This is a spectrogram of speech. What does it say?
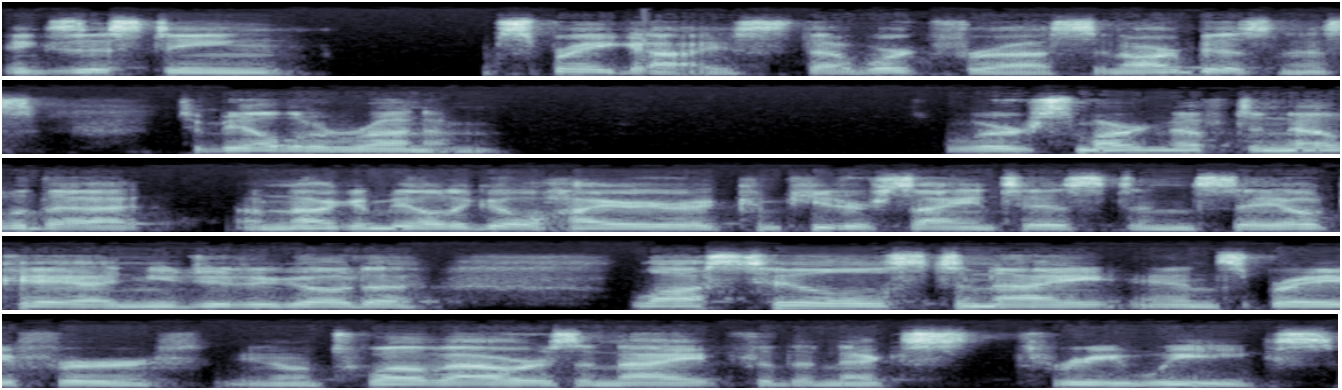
existing spray guys that work for us in our business to be able to run them. We're smart enough to know that I'm not going to be able to go hire a computer scientist and say, okay, I need you to go to Lost Hills tonight and spray for you know 12 hours a night for the next three weeks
